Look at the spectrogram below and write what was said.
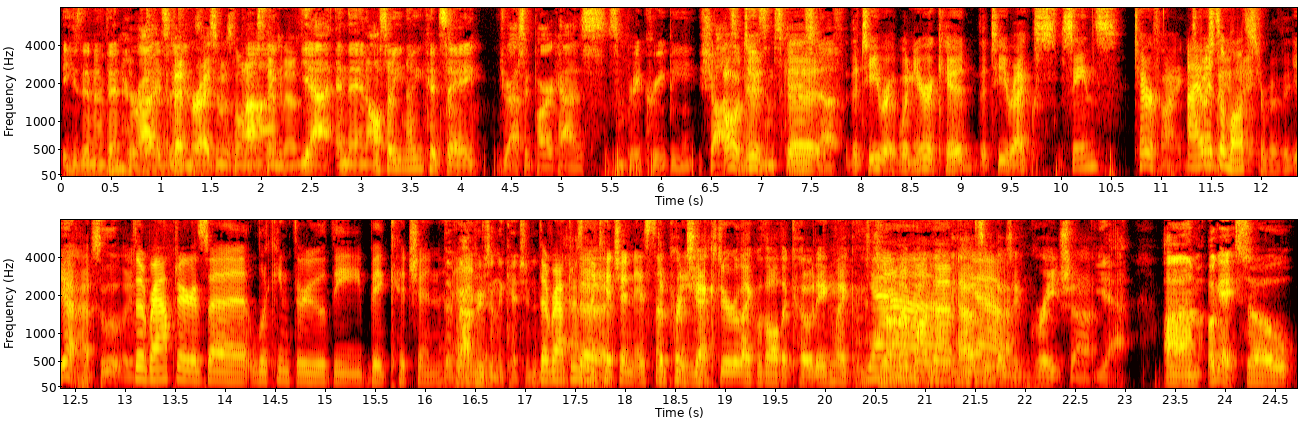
he's in Event Horizon. Event Horizon was the one I was Um, thinking of. Yeah, and then also, you know, you could say Jurassic Park has some pretty creepy shots. Oh, in dude, some scary the, stuff. The T when you're a kid, the T Rex scenes terrifying. I would- especially It's a monster night. movie. Yeah, absolutely. the raptors uh looking through the big kitchen The raptors in the kitchen. the raptors in the kitchen is something. the projector, like with all the coating, like thrown up on them. That was, a, that was a great shot. Yeah. Um, okay, so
